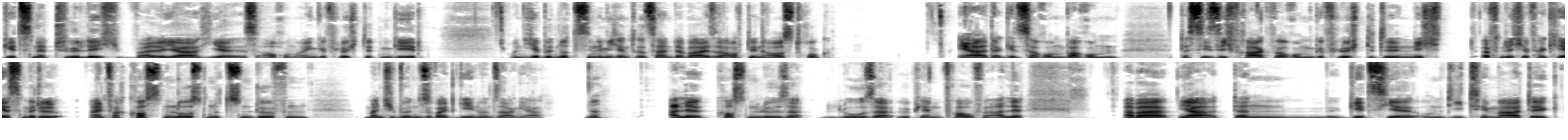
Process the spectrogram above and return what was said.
geht's natürlich, weil ja hier es auch um einen Geflüchteten geht und hier benutzt sie nämlich interessanterweise auch den Ausdruck, ja, da geht's darum, warum, dass sie sich fragt, warum Geflüchtete nicht öffentliche Verkehrsmittel einfach kostenlos nutzen dürfen. Manche würden so weit gehen und sagen, ja, ne, alle kostenloser loser ÖPNV für alle. Aber ja, dann geht's hier um die Thematik.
